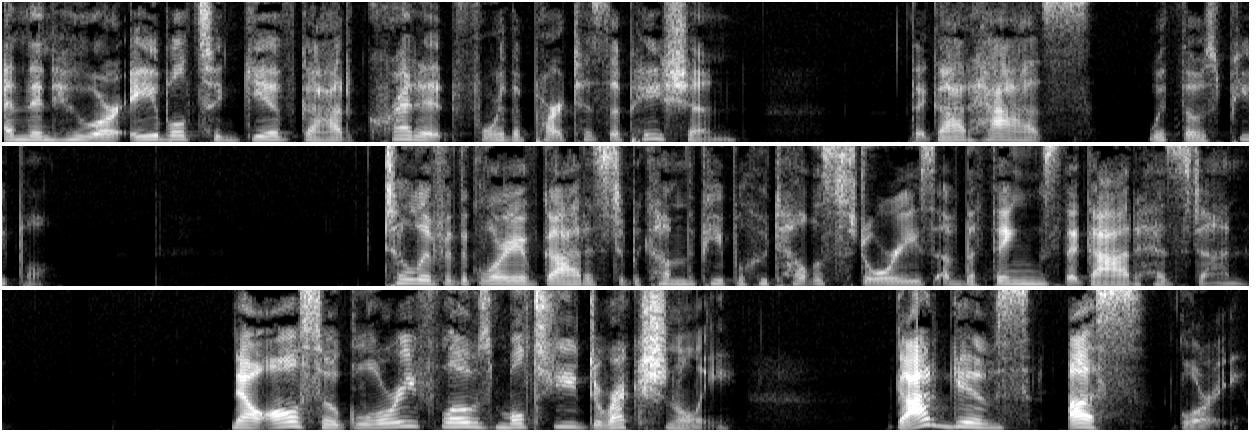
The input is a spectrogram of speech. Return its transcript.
and then who are able to give God credit for the participation that God has with those people. To live for the glory of God is to become the people who tell the stories of the things that God has done. Now, also, glory flows multidirectionally. God gives us glory.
